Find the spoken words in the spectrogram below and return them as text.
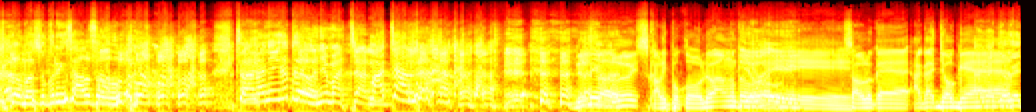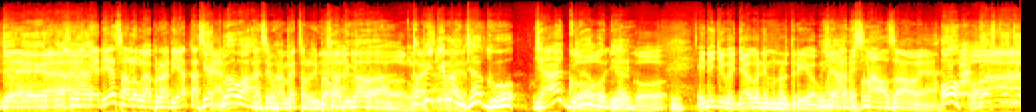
kalau masuk ring salto. Celananya inget gak? Celananya macan. Macan. Dia selalu sekali pukul doang tuh. Yoi. Selalu kayak agak joget. Agak joget-joget. ya salahnya dia selalu nggak pernah di atas Dia kan. di bawah. Nasim Hamed selalu di bawah. Selalu di gitu. bawah. Ngeles- Tapi dia emang jago. Jago, Jago dia. jago. Ini juga jago nih menurut Rio. Ini Main siapa nih? Arsenal soalnya. Oh, gue Wah. setuju.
